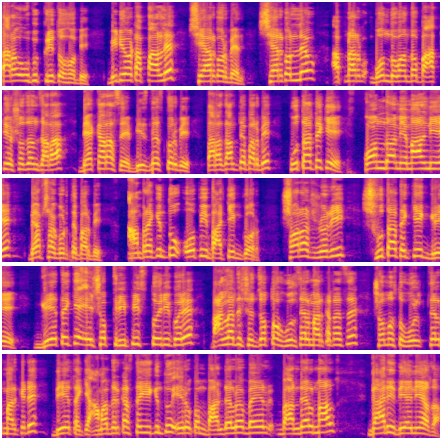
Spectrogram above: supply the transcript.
তারাও উপকৃত হবে। ভিডিওটা পারলে শেয়ার করবেন। শেয়ার করলেও আপনার বন্ধু বান্ধব বা আত্মীয় স্বজন যারা বেকার আছে বিজনেস করবে, তারা জানতে পারবে কোথা থেকে কম দামে মাল নিয়ে ব্যবসা করতে পারবে। আমরা কিন্তু ওপি বাটিকগড় সরাসরি সুতা থেকে গ্রে গ্রে থেকে এইসব থ্রি পিস তৈরি করে বাংলাদেশের যত হোলসেল মার্কেট আছে, সমস্ত হোলসেল মার্কেটে দিয়ে থাকি। আমাদের কাছ থেকে কিন্তু এরকম বান্ডেল বান্ডেল মাল গাড়ি দিয়ে নিয়ে যা।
